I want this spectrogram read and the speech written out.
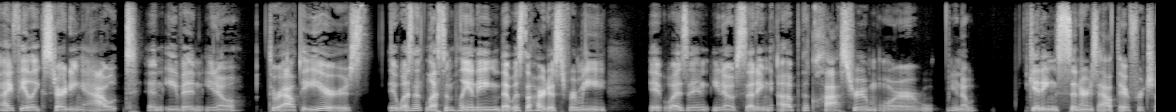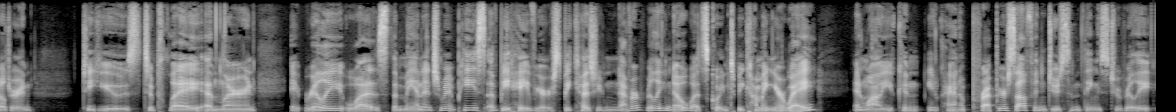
I feel like starting out and even, you know, throughout the years, it wasn't lesson planning that was the hardest for me. It wasn't, you know, setting up the classroom or, you know, getting centers out there for children to use to play and learn. It really was the management piece of behaviors because you never really know what's going to be coming your way. And while you can, you know, kind of prep yourself and do some things to really,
